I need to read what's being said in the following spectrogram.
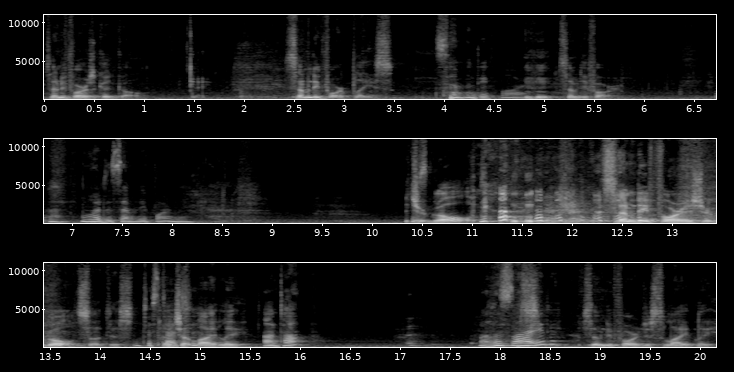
74 is a good goal. Okay. 74, please. 74. hmm 74. What does 74 mean? It's your goal. 74 is your goal. So just, Just touch, touch it it. lightly. On top? On the side? 74, just lightly.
